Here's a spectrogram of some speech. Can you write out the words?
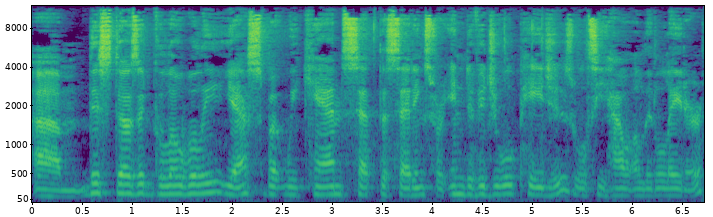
um, this does it globally, yes, but we can set the settings for individual pages. We'll see how a little later.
